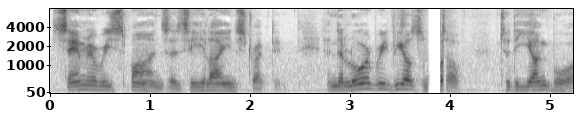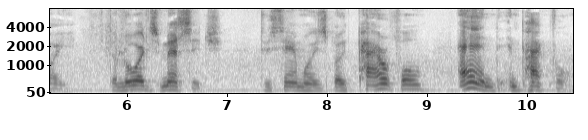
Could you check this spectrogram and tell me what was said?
Samuel responds as Eli instructed, and the Lord reveals himself to the young boy. The Lord's message to Samuel is both powerful and impactful,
